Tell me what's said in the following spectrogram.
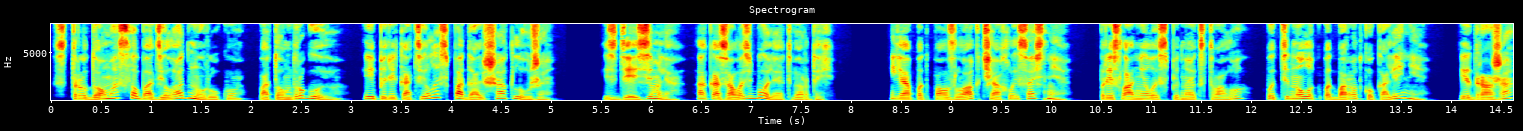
С трудом освободила одну руку, потом другую, и перекатилась подальше от лужи. Здесь земля оказалась более твердой. Я подползла к чахлой сосне, прислонилась спиной к стволу, подтянула к подбородку колени и, дрожа,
